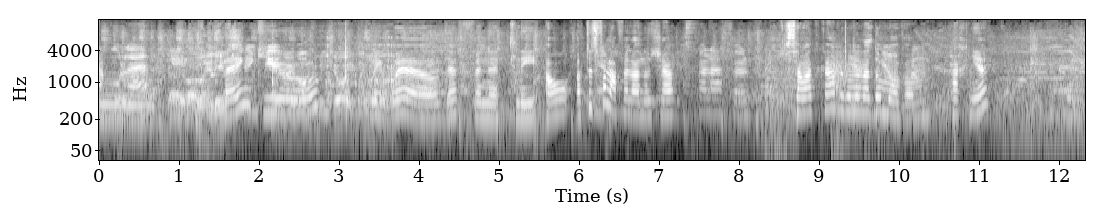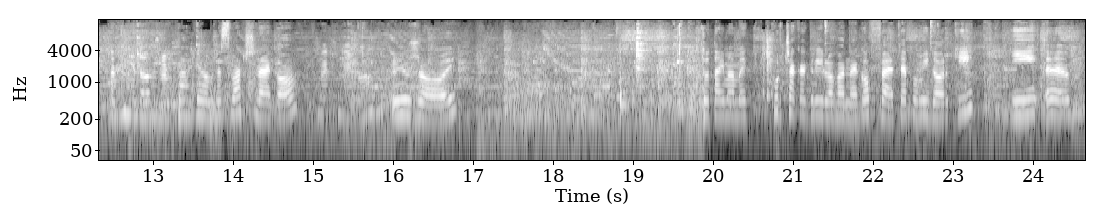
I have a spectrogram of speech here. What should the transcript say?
Tabule. Are, ladies. Thank You're very welcome. you. Enjoy. Thank We will, definitely. O, a to jest falafel, Anusia. Falafel. Sałatka wygląda na domową. Pachnie? Pachnie dobrze. Pachnie dobrze. Smacznego. Smacznego. Enjoy. Tutaj mamy kurczaka grillowanego, fetę, pomidorki i ym,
